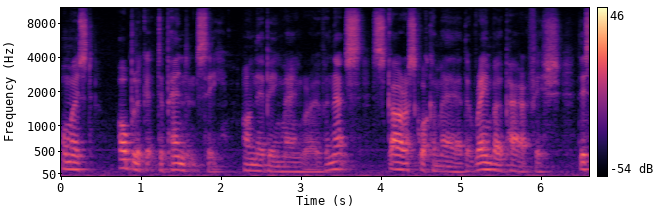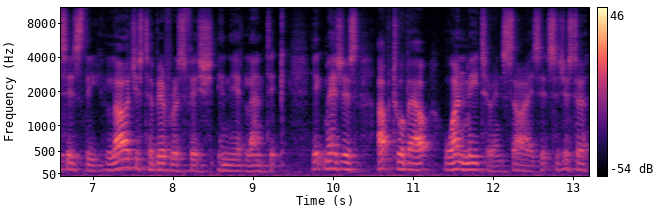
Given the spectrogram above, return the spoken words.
almost obligate dependency on there being mangrove, and that's Scarus guacamaia, the rainbow parrotfish. This is the largest herbivorous fish in the Atlantic. It measures up to about one meter in size. It's just a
